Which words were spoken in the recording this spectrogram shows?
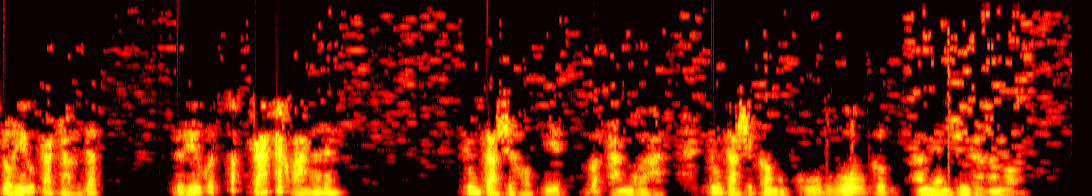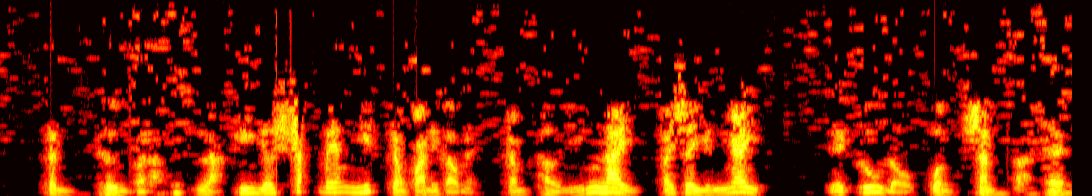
Tôi hiểu cả trời đất. Tôi hiểu có tất cả các bạn ở đây. Chúng ta sẽ hợp nhất và thăng hoa. Chúng ta sẽ có một của vô cùng anh em chúng ta đang ngồi. Tình thương và đạo đức là khí giới sắc bén nhất trong quả địa cầu này. Trong thời điểm này, phải xây dựng ngay để cứu độ quần sanh tại thế.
